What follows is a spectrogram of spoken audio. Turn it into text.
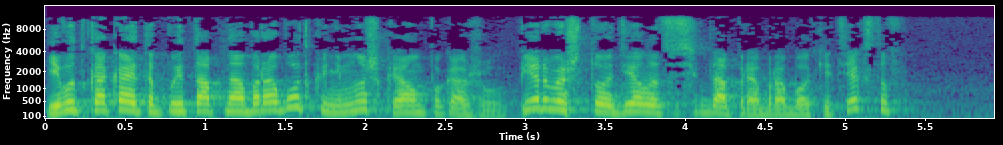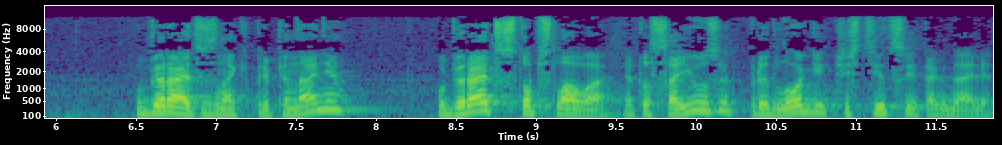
И вот какая-то поэтапная обработка, немножко я вам покажу. Первое, что делается всегда при обработке текстов, убираются знаки препинания, убираются стоп-слова. Это союзы, предлоги, частицы и так далее.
